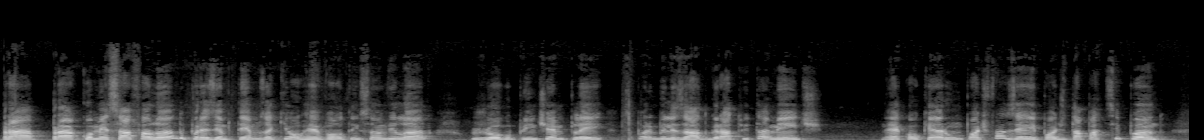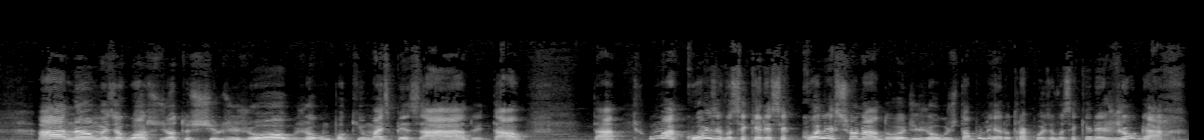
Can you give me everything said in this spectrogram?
Para começar falando, por exemplo, temos aqui ó, o Revolta em São Vilano, o jogo Print and Play disponibilizado gratuitamente. Né? Qualquer um pode fazer e pode estar tá participando. Ah, não, mas eu gosto de outro estilo de jogo, jogo um pouquinho mais pesado e tal tá? Uma coisa é você querer ser colecionador de jogos de tabuleiro, outra coisa é você querer jogar,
